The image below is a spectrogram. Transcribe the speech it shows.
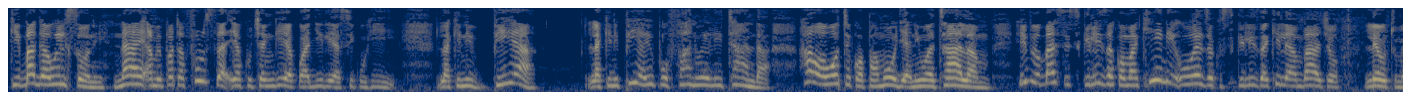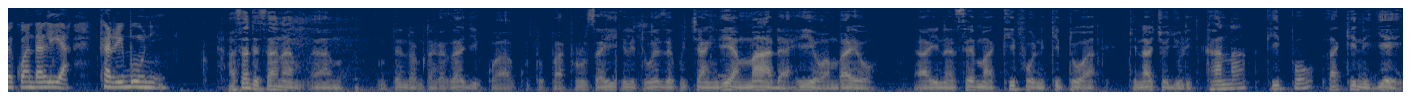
Kibaga Wilson naye amepata fursa ya kuchangia kwa ajili ya siku hii, lakini pia lakini pia yupo Fanuel Tanda. Hawa wote kwa pamoja ni wataalam. Hivyo basi, sikiliza kwa makini uweze kusikiliza kile ambacho leo tumekuandalia. Karibuni. Asante sana um, mtangazaji kwa kutupa fursa hii ili tuweze kuchangia mada hiyo ambayo uh, inasema kifo ni kitu kinachojulikana kipo, lakini je,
